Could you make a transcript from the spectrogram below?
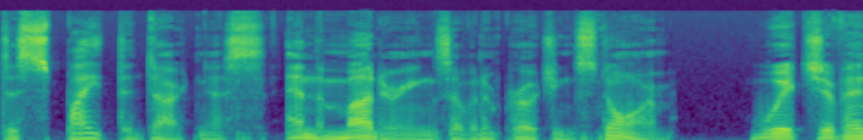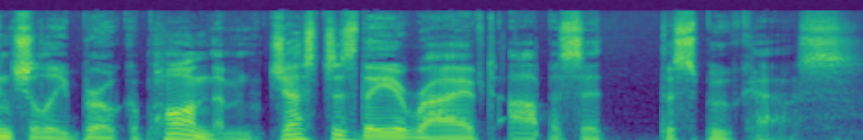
despite the darkness and the mutterings of an approaching storm, which eventually broke upon them just as they arrived opposite the spook house.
